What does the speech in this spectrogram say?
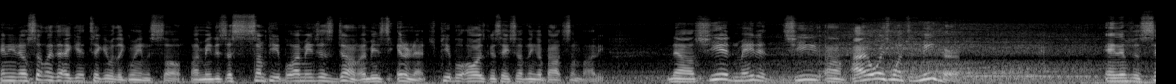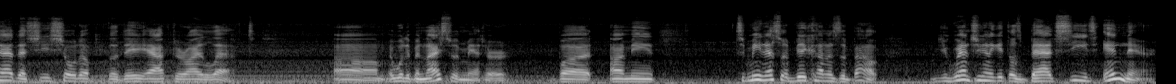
And you know, stuff like that, I get taken with a grain of salt. I mean, it's just some people. I mean, it's just dumb. I mean, it's the internet. People are always gonna say something about somebody. Now, she had made it. She, um, I always wanted to meet her, and it was sad that she showed up the day after I left. Um, it would have been nice to have met her, but I mean, to me, that's what VidCon is about. You grant you're gonna get those bad seeds in there,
